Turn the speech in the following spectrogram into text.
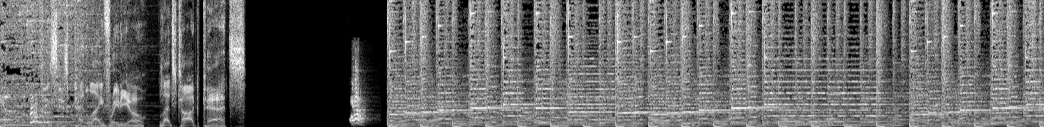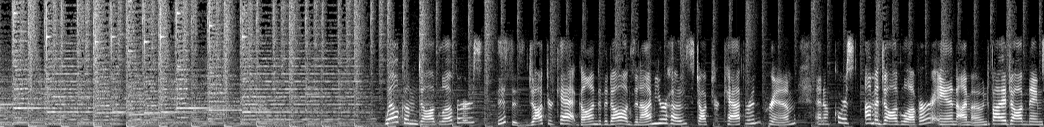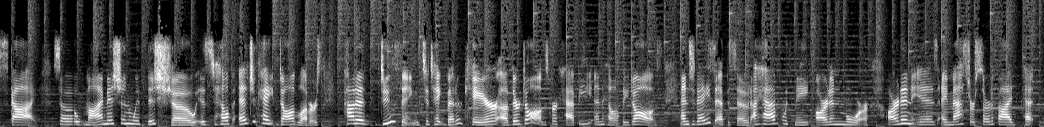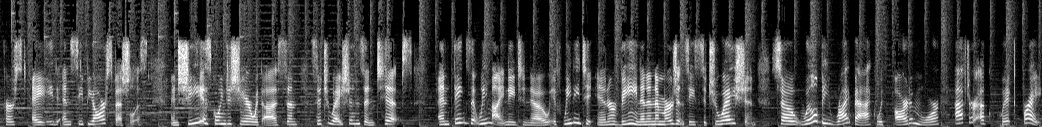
This is Pet Life Radio. Let's talk pets. Welcome, dog lovers. This is Dr. Cat Gone to the Dogs, and I'm your host, Dr. Katherine Primm. And of course, I'm a dog lover, and I'm owned by a dog named Sky. So, my mission with this show is to help educate dog lovers how to do things to take better care of their dogs for happy and healthy dogs. And today's episode, I have with me Arden Moore. Arden is a master certified pet first aid and CPR specialist, and she is going to share with us some situations and tips and things that we might need to know if we need to intervene in an emergency situation. So we'll be right back with Arden Moore after a quick break.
